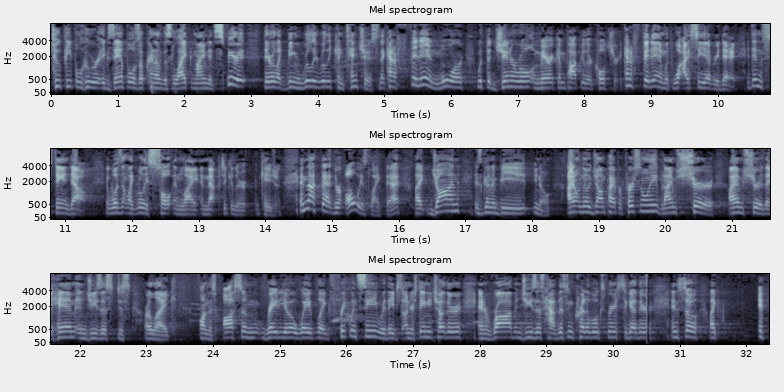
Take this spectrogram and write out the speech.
two people who were examples of kind of this like-minded spirit, they were like being really, really contentious. And it kind of fit in more with the general American popular culture. It kind of fit in with what I see every day. It didn't stand out. It wasn't like really salt and light in that particular occasion. And not that they're always like that. Like John is going to be, you know, I don't know John Piper personally, but I'm sure, I am sure that him and Jesus just are like, on this awesome radio wavelength frequency where they just understand each other, and Rob and Jesus have this incredible experience together. And so, like, if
